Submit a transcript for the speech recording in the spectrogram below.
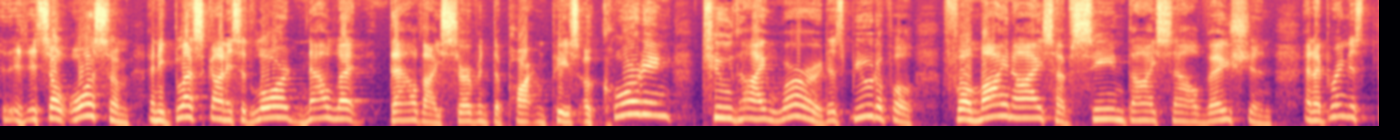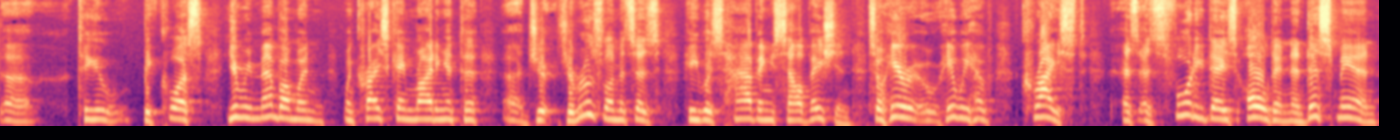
it's so awesome. And he blessed God. And he said, Lord, now let thou thy servant depart in peace according to thy word. It's beautiful. For mine eyes have seen thy salvation. And I bring this uh, to you because you remember when, when Christ came riding into uh, Jer- Jerusalem, it says he was having salvation. So here, here we have Christ as, as 40 days old, and, and this man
